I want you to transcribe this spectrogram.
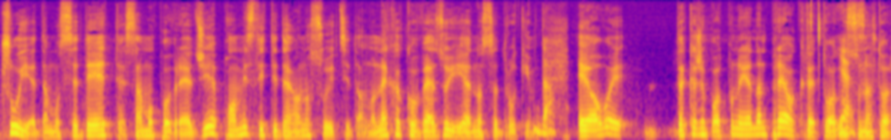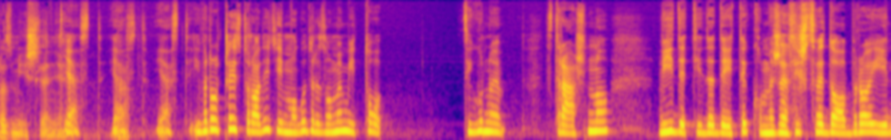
čuje da mu se dete samo povređuje, pomisliti da je ono suicidalno. Nekako vezuje jedno sa drugim. Da. E, ovo je, da kažem, potpuno jedan preokret u odnosu jest. na to razmišljanje. Jeste, jeste, da. jeste. I vrlo često roditelji mogu da razumem i to. Sigurno je strašno videti da dete kome želiš sve dobro i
